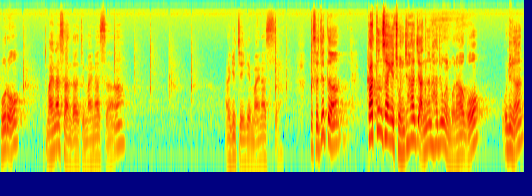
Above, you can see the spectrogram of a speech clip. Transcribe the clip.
뭐로? 마이너스 한다 그랬지 마이너스. 알겠지? 이게 마이너스. 그래서 어쨌든 같은 상에 존재하지 않는 하중을 뭐라 하고? 우리는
